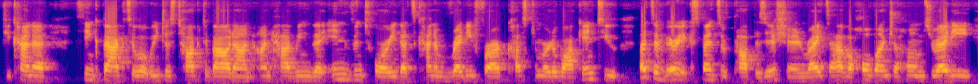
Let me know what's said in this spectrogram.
if you kind of think back to what we just talked about on, on having the inventory that's kind of ready for our customer to walk into, that's a very expensive proposition, right? To have a whole bunch of homes ready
